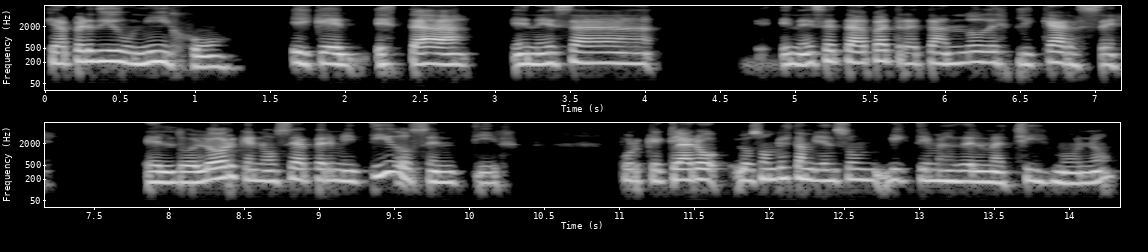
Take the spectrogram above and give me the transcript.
que ha perdido un hijo y que está en esa, en esa etapa tratando de explicarse el dolor que no se ha permitido sentir, porque claro, los hombres también son víctimas del machismo, ¿no?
